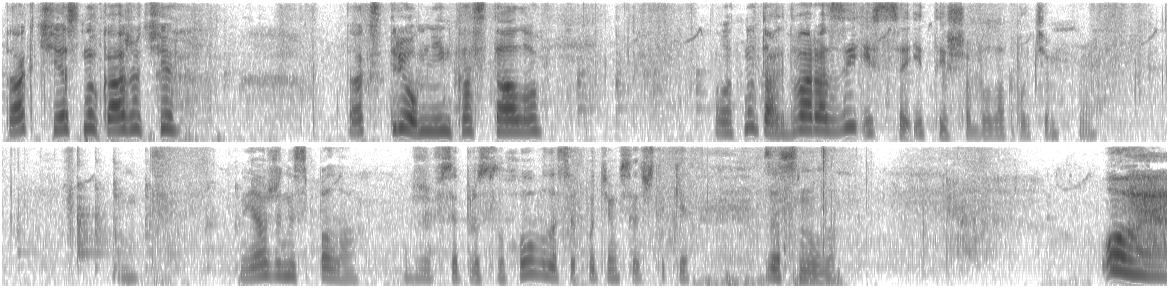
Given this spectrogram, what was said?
так, чесно кажучи, так стрьомненько стало. От, ну так, два рази і все, і тиша була потім. От. Я вже не спала, вже все прислуховувалася, потім все ж таки заснула. Ой,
